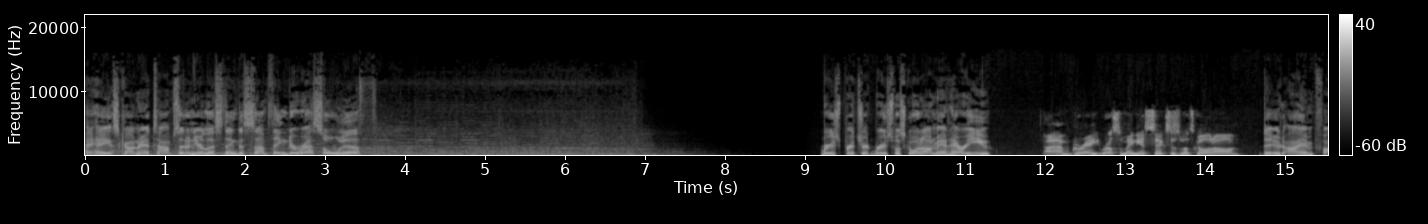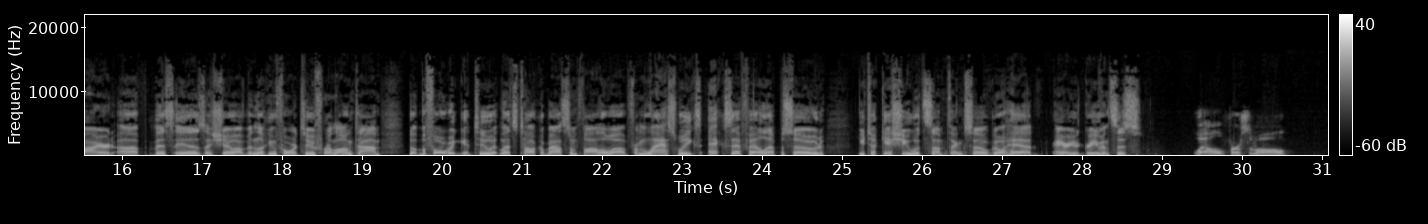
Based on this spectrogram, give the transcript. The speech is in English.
Hey, hey, it's Conrad Thompson, and you're listening to Something to Wrestle with. Bruce Pritchard. Bruce, what's going on, man? How are you? I'm great. WrestleMania 6 is what's going on. Dude, I am fired up. This is a show I've been looking forward to for a long time. But before we get to it, let's talk about some follow up from last week's XFL episode. You took issue with something, so go ahead, air your grievances. Well, first of all,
